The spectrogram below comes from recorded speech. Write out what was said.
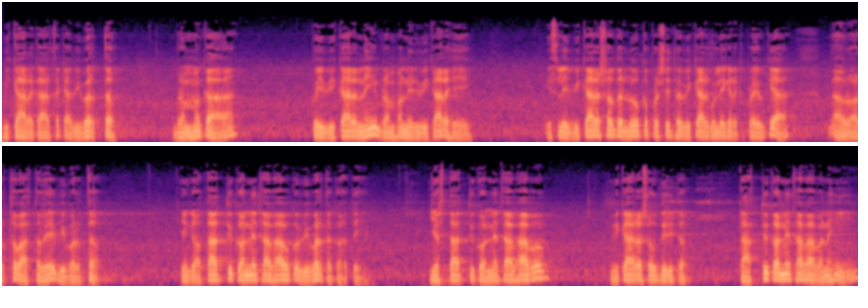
विकार का अर्थ का विवर्त, ब्रह्म का कोई विकार नहीं, ब्रह्म निर्विकार है। इसलिए विकार शब्द लोक प्रसिद्ध विकार को लेकर प्रयोग किया, और अर्थ वास्तव है विवर्त। क्योंकि अतात्विक अन्यथा भाव को विवर्त कहते हैं। यस्तात्विक अन्यथा भाव, विकार सौदरित। तात्विक अन्यथा भाव नहीं,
